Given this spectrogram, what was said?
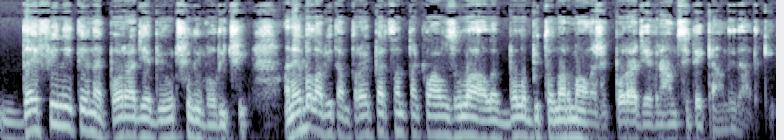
definitívne poradie by určili voliči. A nebola by tam 3% klauzula, ale bolo by to normálne, že poradie v rámci tej kandidátky.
